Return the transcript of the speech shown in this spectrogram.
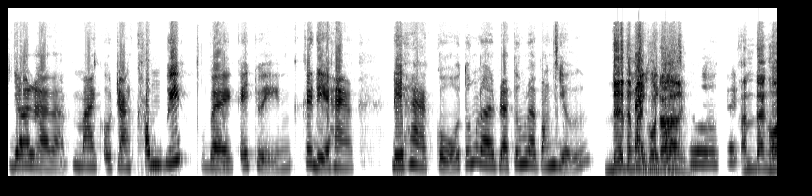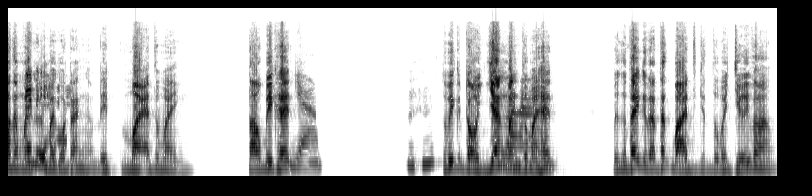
do là, là Michael Trần không biết về cái chuyện cái địa hạt địa hạt của Tuấn Lê và Tuấn Lê vẫn giữ Để thằng tại Michael trả lời. xưa cái, Anh đang hỏi thằng Michael, Michael Trần đi mẹ tụi mày. Tao biết hết dạ uh-huh. Tôi biết cái trò gian manh Wow. tụi mày hết. Đừng có thấy người ta thất bại thì tụi mày chửi phải không?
